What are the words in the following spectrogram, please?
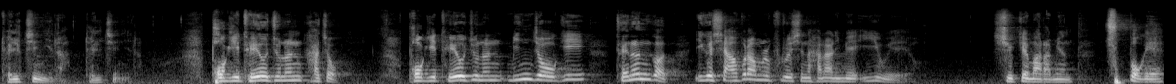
될지니라. 될지니라. 복이 되어주는 가족, 복이 되어주는 민족이 되는 것, 이것이 아브라함을 부르신 하나님의 이유예요. 쉽게 말하면 축복의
